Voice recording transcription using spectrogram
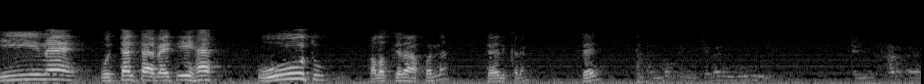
إيمان. والثالثه بقت إيه؟ ها؟ أوتو. خلاص كده يا اخوانا. ثالث الكلام ثالث ممكن الكلام يقول ان الحركه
